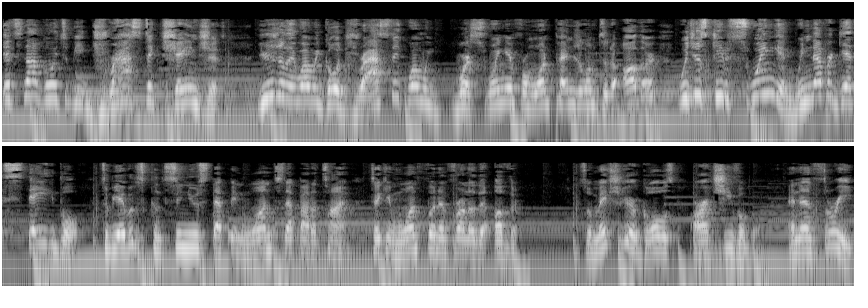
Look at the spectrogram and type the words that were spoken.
it's not going to be drastic changes. Usually when we go drastic, when we, we're swinging from one pendulum to the other, we just keep swinging. We never get stable to be able to continue stepping one step at a time, taking one foot in front of the other. So make sure your goals are achievable. And then three,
